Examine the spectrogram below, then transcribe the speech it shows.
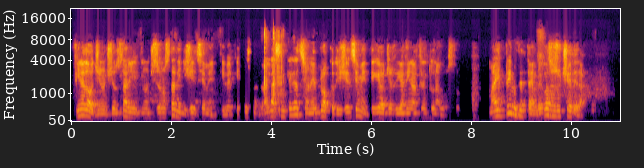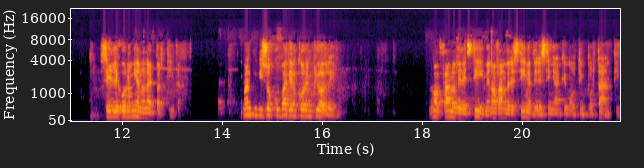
fino ad oggi non ci, sono stati, non ci sono stati licenziamenti perché c'è stata la cassa integrazione e il blocco di licenziamenti che oggi arriva fino al 31 agosto. Ma il primo settembre cosa succederà se l'economia non è partita? Quanti disoccupati ancora in più avremo? No, fanno delle stime, no? fanno delle stime e delle stime anche molto importanti.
